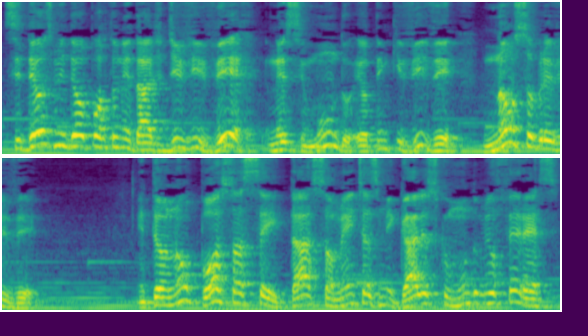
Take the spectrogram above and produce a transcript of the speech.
Se Deus me deu a oportunidade de viver nesse mundo, eu tenho que viver, não sobreviver. Então eu não posso aceitar somente as migalhas que o mundo me oferece.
